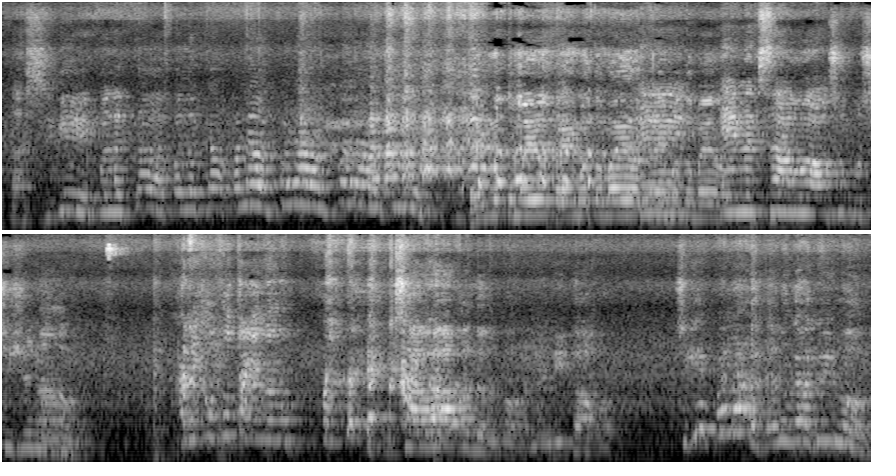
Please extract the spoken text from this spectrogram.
Tapos sige, palag ka, palag ka, palag, palag, palag. Sige. Try mo tumayo, try mo tumayo, try mo Eh, tumayo. eh, nagsawa ako sa posisyon na to. Aray ko po tayo nung. Nagsawa ako doon. Oh, nandito ako. Sige, palag. Anong gagawin mo?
